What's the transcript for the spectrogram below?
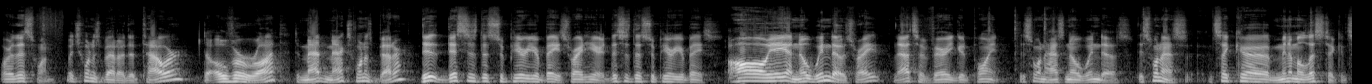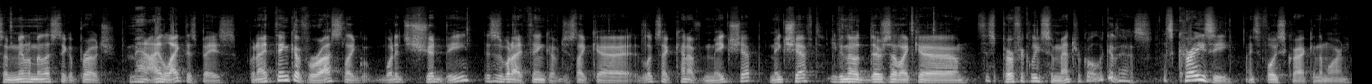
or this one? Which one is better? The tower? The overwrought? The Mad Max one is better? This, this is the superior base right here. This is the superior base. Oh yeah, yeah, no windows, right? That's a very good point. This one has no windows. This one has, it's like uh, minimalistic. It's a minimalistic approach. Man, I like this base. When I think of Rust, like what it should be, this is what I think of. Just like, uh, it looks like kind of makeshift, makeshift. Even though there's a like, uh, is this perfectly symmetrical? Look at this. That's crazy. Nice voice crack in the morning.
